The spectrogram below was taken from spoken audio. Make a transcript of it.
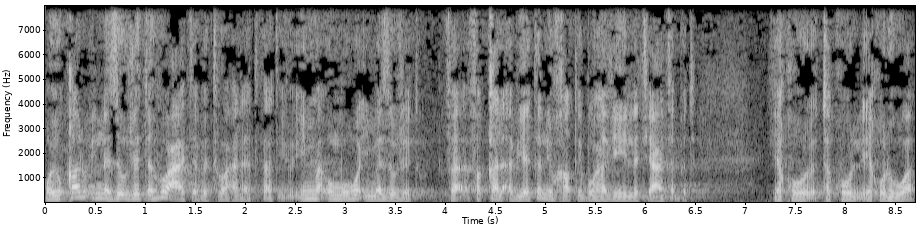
ويقال إن زوجته عاتبته على كثرة جوده. إما أمه وإما زوجته. فقال أبية يخاطب هذه التي عاتبته. يقول تقول يقول هو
